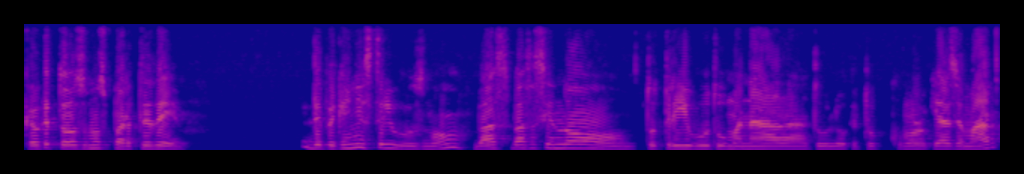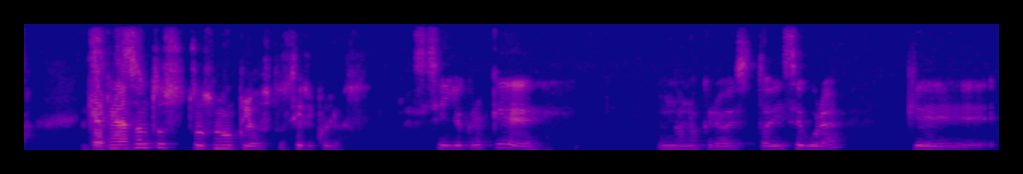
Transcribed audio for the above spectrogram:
creo que todos somos parte de, de pequeñas tribus, ¿no? Vas, vas haciendo tu tribu, tu manada, tu, lo que tú, como lo quieras llamar, que al final son tus, tus núcleos, tus círculos. Sí, yo creo que, no, no creo, estoy segura que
